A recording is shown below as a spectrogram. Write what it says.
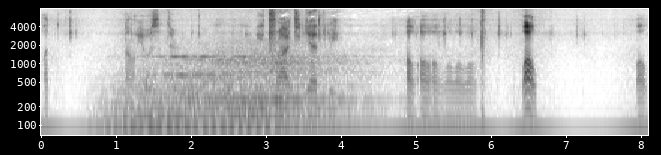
What? No, he wasn't there. He tried to get me. Oh, oh, oh, whoa, whoa, whoa. Whoa. Whoa.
